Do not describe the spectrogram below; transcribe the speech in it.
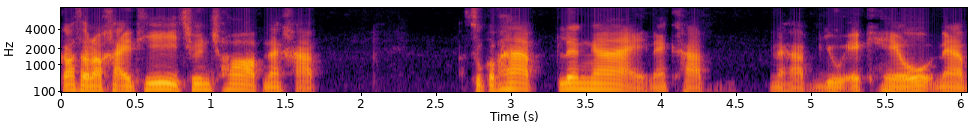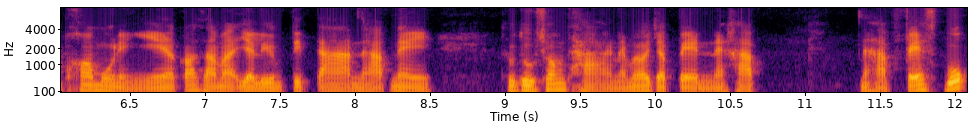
ก็สำหรับใครที่ชื่นชอบนะครับ สุขภาพเรื่องง่ายนะครับนะครับ UX Health นะครับข้อมูลอย่างนี้แล้วก็สามารถอย่าลืมติดตามนะครับ ในทุกๆช่องทางนะไม่ว่าจะเป็นนะครับนะครับ Facebook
